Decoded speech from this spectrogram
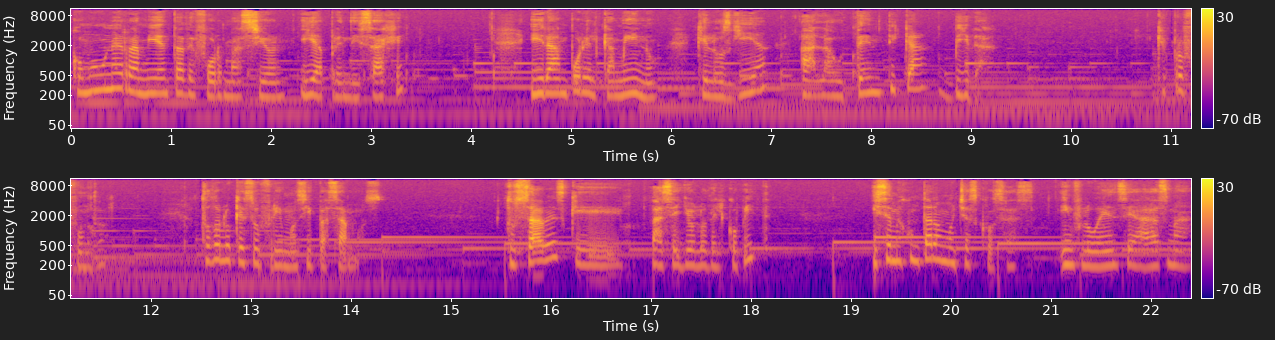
como una herramienta de formación y aprendizaje, irán por el camino que los guía a la auténtica vida. Qué profundo. Todo lo que sufrimos y pasamos. Tú sabes que pasé yo lo del COVID y se me juntaron muchas cosas. Influencia, asma.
